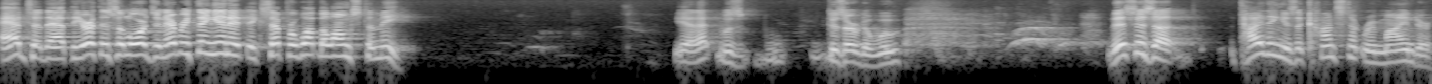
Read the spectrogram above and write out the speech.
add to that, the earth is the Lord's and everything in it except for what belongs to me. Yeah, that was deserved a woo. This is a tithing is a constant reminder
